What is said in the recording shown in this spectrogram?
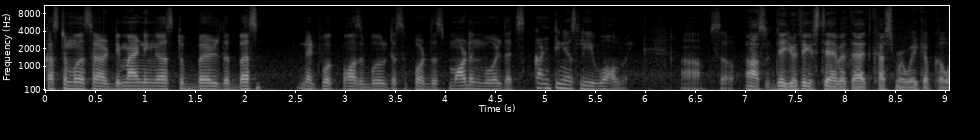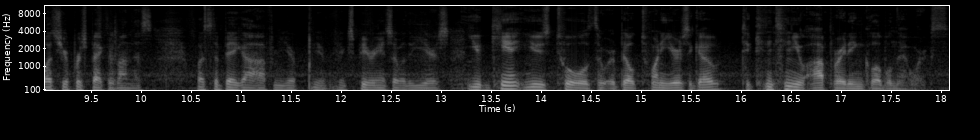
customers are demanding us to build the best network possible to support this modern world that's continuously evolving. Uh, so awesome, Dave. You want to take a stab at that customer wake up call? What's your perspective on this? What's the big aha from your, your experience over the years? You can't use tools that were built 20 years ago to continue operating global networks.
